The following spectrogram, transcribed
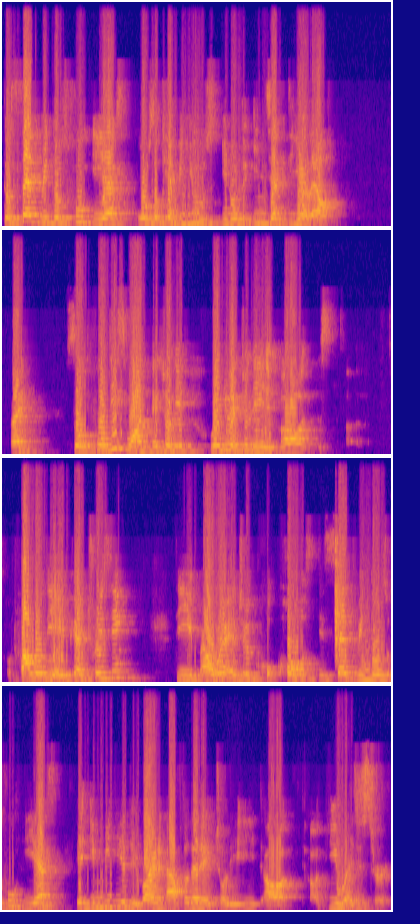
the set Windows Hook EX also can be used in order to inject DLL, right? So for this one, actually, when you actually uh, follow the API tracing, the malware actually calls the set Windows Hook EX, and immediately right after that, actually, it uh, uh, deregister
